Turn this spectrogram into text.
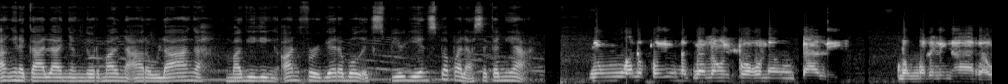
Ang inakala niyang normal na araw lang, magiging unforgettable experience pa pala sa kanya. Yung ano po yung naglalangoy po ako ng tali nung madaling araw.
